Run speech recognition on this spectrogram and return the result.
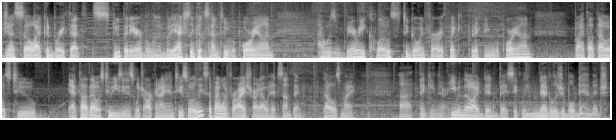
just so I could break that stupid air balloon. But he actually goes on to Vaporeon I was very close to going for Earthquake, predicting Vaporeon, but I thought that was too... I thought that was too easy to switch Arcanine into, so at least if I went for Ice Shard, I would hit something. That was my uh, thinking there. Even though I did basically negligible damage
